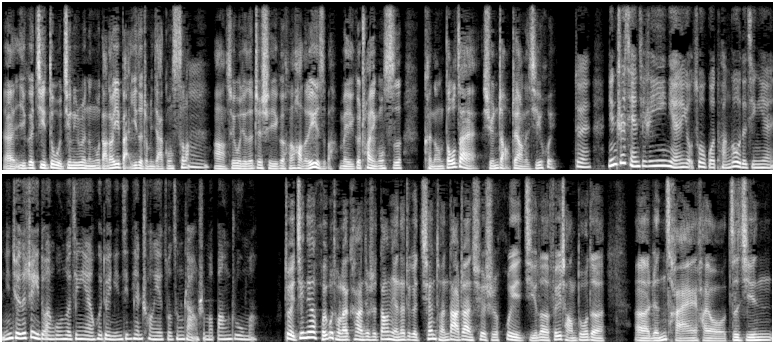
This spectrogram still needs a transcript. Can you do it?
呃一个季度净利润能够达到一百亿的这么一家公司了。嗯啊，所以我觉得这是一个很好的例子吧。每一个创业公司可能都在寻找这样的机会。对，您之前其实一一年有做过团购的经验，您觉得这一段工作经验会对您今天创业做增长有什么帮助吗？对，今天回过头来看，就是当年的这个千团大战，确实汇集了非常多的呃人才，还有资金。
